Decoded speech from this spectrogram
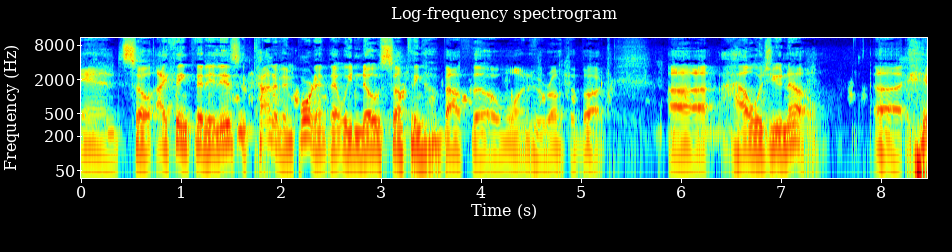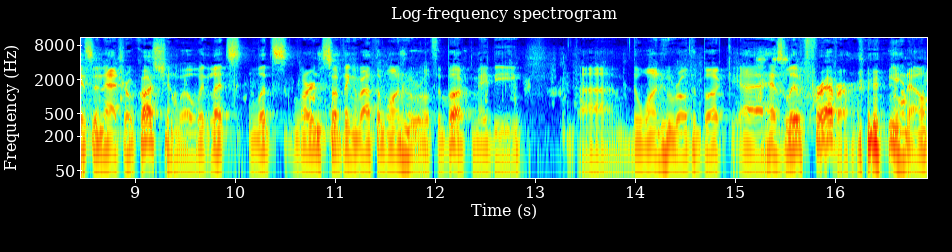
and so I think that it is kind of important that we know something about the one who wrote the book. Uh, how would you know? It's a natural question. Well, let's let's learn something about the one who wrote the book. Maybe uh, the one who wrote the book uh, has lived forever. you know,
